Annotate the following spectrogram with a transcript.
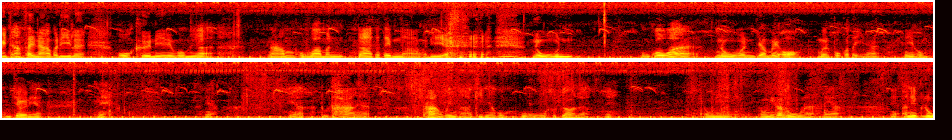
วิทน้ำใส่นาพอดีเลย โอ้คืนนี้เนี่ยผมเนี่ยน้ำผมว่ามันน่าจะเต็มนาพอดี หนูผมกลัวว่าหนูมันจะไม่ออกเหมือนปกตินะนี่ผมผมเจอเนี่ยนี่เนี่ยเนี่ยดูทางฮะทางวิ่งหากินเนี่ยผมโอ้สุดยอดเลยนี่ตรงนี้ รงนี้ก็รูนะเนี่ยเนี่ยอันนี้รู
